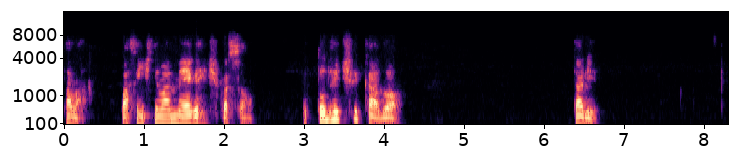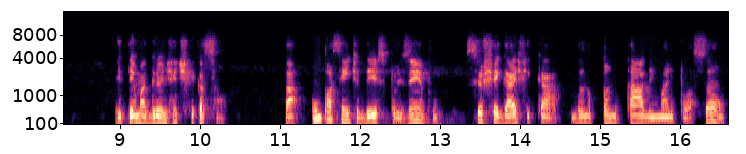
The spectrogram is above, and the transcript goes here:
Tá lá. O paciente tem uma mega retificação. É todo retificado, ó. Tá ali. Ele tem uma grande retificação. Tá? Um paciente desse, por exemplo, se eu chegar e ficar dando pancada em manipulação,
